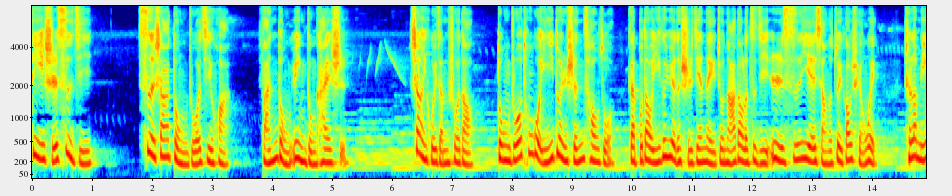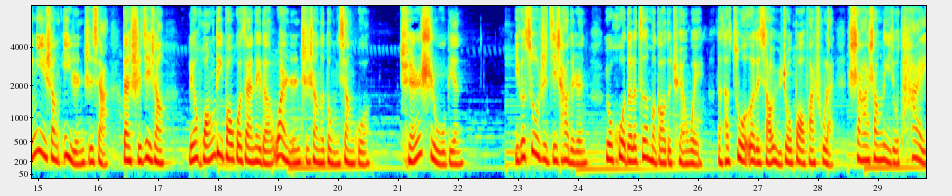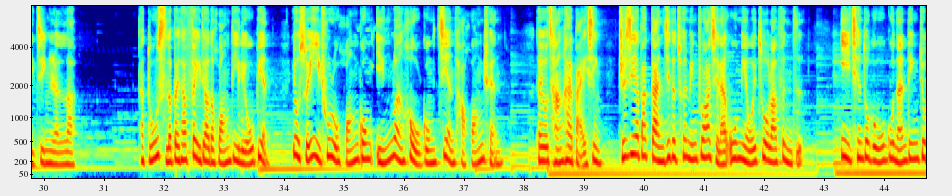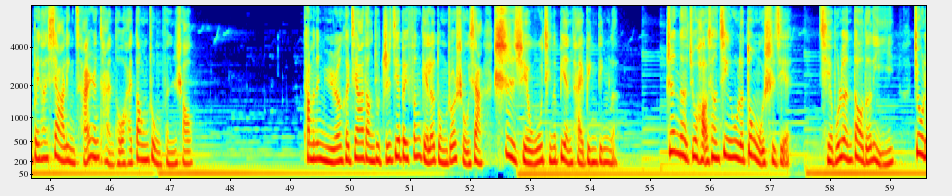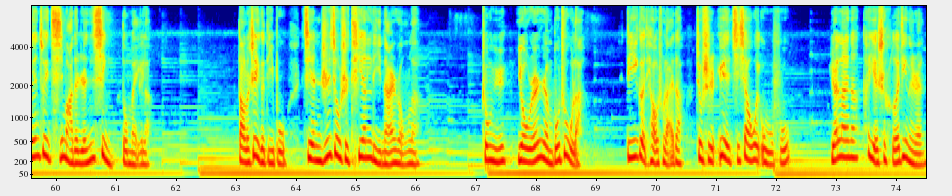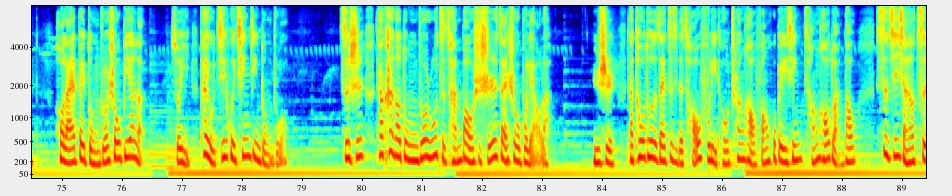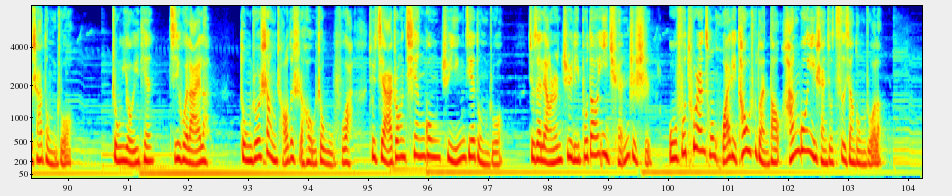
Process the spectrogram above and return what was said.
第十四集，刺杀董卓计划，反董运动开始。上一回咱们说到，董卓通过一顿神操作，在不到一个月的时间内，就拿到了自己日思夜想的最高权位，成了名义上一人之下，但实际上连皇帝包括在内的万人之上的董相国，权势无边。一个素质极差的人，又获得了这么高的权位。那他作恶的小宇宙爆发出来，杀伤力就太惊人了。他毒死了被他废掉的皇帝刘辩，又随意出入皇宫，淫乱后宫，践踏皇权。他又残害百姓，直接把赶集的村民抓起来，污蔑为作乱分子。一千多个无辜男丁就被他下令残忍砍头，还当众焚烧。他们的女人和家当就直接被分给了董卓手下嗜血无情的变态兵丁了。真的就好像进入了动物世界，且不论道德礼仪，就连最起码的人性都没了。到了这个地步，简直就是天理难容了。终于有人忍不住了，第一个跳出来的就是越骑校尉五福。原来呢，他也是何进的人，后来被董卓收编了，所以他有机会亲近董卓。此时他看到董卓如此残暴，是实在受不了了。于是他偷偷的在自己的曹府里头穿好防护背心，藏好短刀，伺机想要刺杀董卓。终于有一天，机会来了。董卓上朝的时候，这五福啊就假装谦恭去迎接董卓。就在两人距离不到一拳之时，五福突然从怀里掏出短刀，寒光一闪就刺向董卓了。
